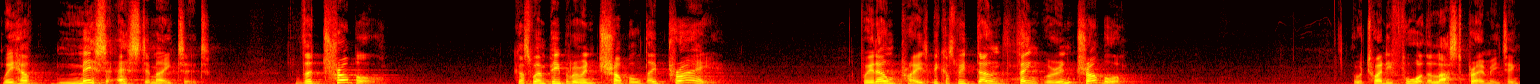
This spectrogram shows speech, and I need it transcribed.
We have misestimated the trouble. Because when people are in trouble, they pray. If we don't pray, it's because we don't think we're in trouble. There were 24 at the last prayer meeting,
